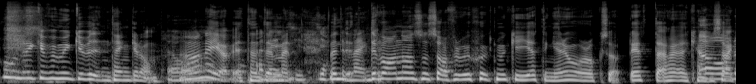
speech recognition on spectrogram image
Hon dricker för mycket vin, tänker de. Ja. Ja. nej, jag vet Ja, inte. det är men, men det, det var någon som sa, för det var sjukt mycket getingar i år också. Detta har jag kanske sagt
